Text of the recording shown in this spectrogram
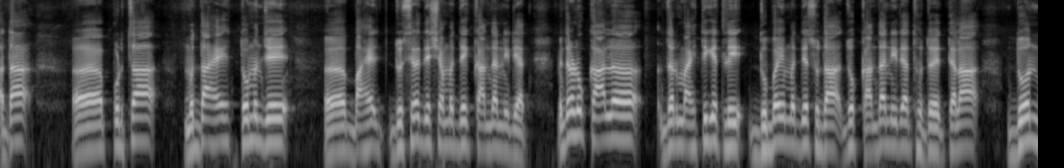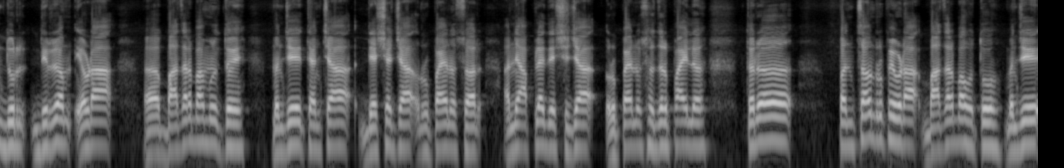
आता पुढचा मुद्दा आहे तो म्हणजे बाहेर दुसऱ्या देशामध्ये कांदा निर्यात. मित्रांनो काल जर माहिती घेतली दुबईमध्ये सुद्धा जो कांदा निर्यात होतो आहे त्याला दोन दुर दिरम एवढा बाजारभाव मिळतो आहे म्हणजे त्यांच्या देशाच्या रुपयानुसार आणि आपल्या देशाच्या रुपयानुसार जर पाहिलं तर पंचावन्न रुपये एवढा बाजारभाव होतो. म्हणजे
